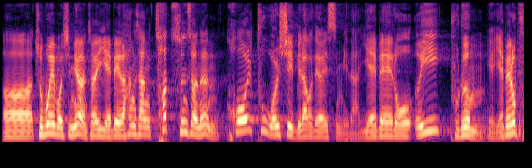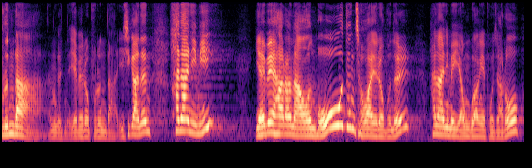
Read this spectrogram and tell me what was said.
어, 주보에 보시면 저희 예배의 항상 첫 순서는 call to worship이라고 되어 있습니다. 예배로의 부름, 예, 예배로 부른다 하는 겁니다. 예배로 부른다. 이 시간은 하나님이 예배하러 나온 모든 저와 여러분을 하나님의 영광의 보좌로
